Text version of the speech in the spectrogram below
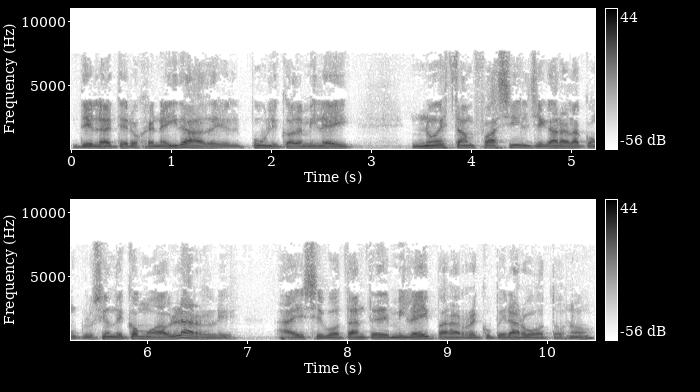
de la heterogeneidad del público de mi ley, no es tan fácil llegar a la conclusión de cómo hablarle a ese votante de mi ley para recuperar votos, ¿no?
